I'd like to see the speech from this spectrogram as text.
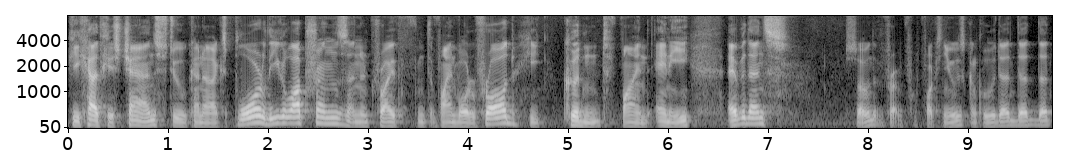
He had his chance to kind of explore legal options and try to find voter fraud. He couldn't find any evidence. So the Fox News concluded that, that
